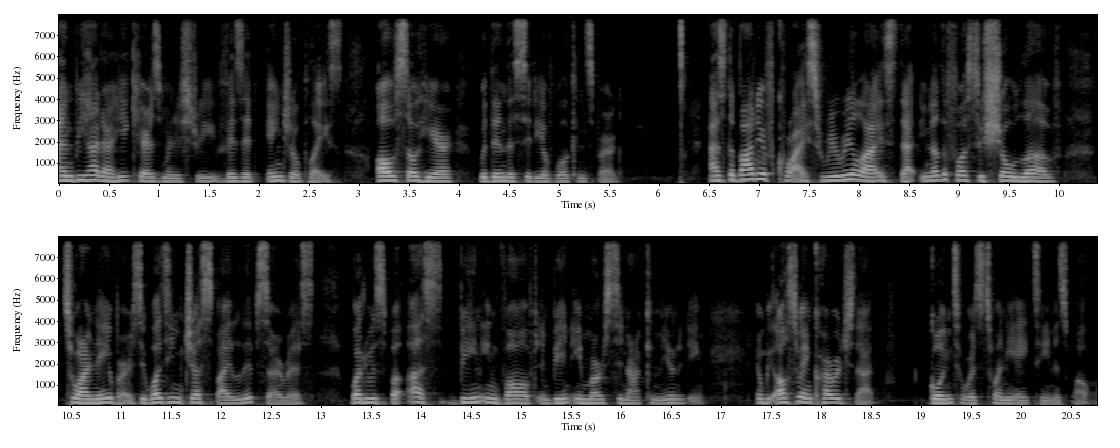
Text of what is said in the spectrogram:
And we had our He Cares ministry visit Angel Place, also here within the city of Wilkinsburg. As the body of Christ, we realized that in order for us to show love to our neighbors, it wasn't just by lip service, but it was for us being involved and being immersed in our community. And we also encourage that going towards 2018 as well.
